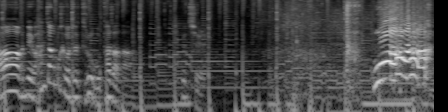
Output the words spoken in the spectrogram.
아 근데 이거 한 장밖에 어차피 들어 못하잖아. 그치? 우와!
